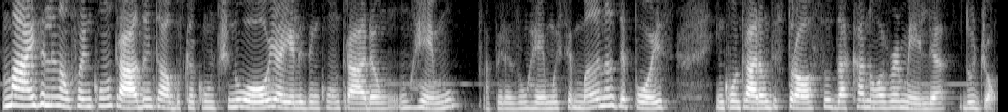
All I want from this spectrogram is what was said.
Mas ele não foi encontrado, então a busca continuou e aí eles encontraram um remo, apenas um remo, e semanas depois encontraram destroços da canoa vermelha do John.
